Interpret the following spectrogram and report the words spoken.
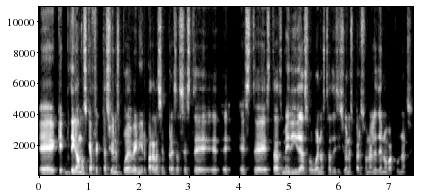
digamos, ¿qué afectaciones puede venir para las empresas este, este, estas medidas o, bueno, estas decisiones personales de no vacunarse?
